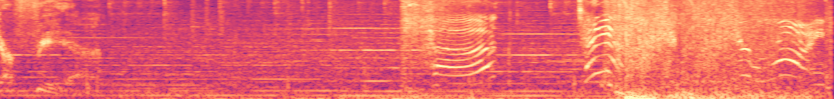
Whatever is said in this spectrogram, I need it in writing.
With your fear! Huh? Taya! You're mine!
